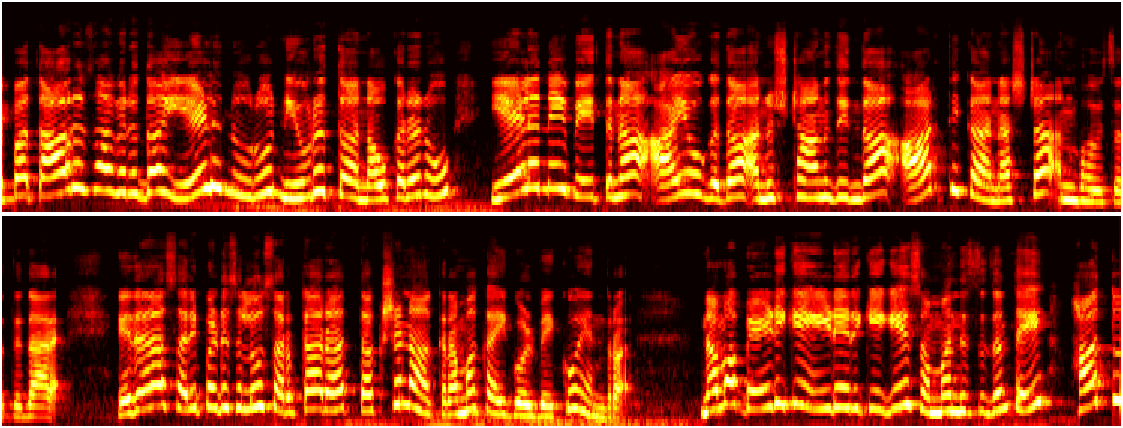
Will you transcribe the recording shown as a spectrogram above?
ಇಪ್ಪತ್ತಾರು ಸಾವಿರದ ಏಳುನೂರು ನಿವೃತ್ತ ನೌಕರರು ಏಳನೇ ವೇತನ ಆಯೋಗದ ಅನುಷ್ಠಾನದಿಂದ ಆರ್ಥಿಕ ನಷ್ಟ ಅನುಭವಿಸುತ್ತಿದ್ದಾರೆ. ಇದನ್ನು ಸರಿಪಡಿಸಲು ಸರ್ಕಾರ ತಕ್ಷಣ ಕ್ರಮ ಕೈಗೊಳ್ಳಬೇಕು ಎಂದರು. ನಮ್ಮ ಬೇಡಿಕೆ ಈಡೇರಿಕೆಗೆ ಸಂಬಂಧಿಸಿದಂತೆ ಹತ್ತು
